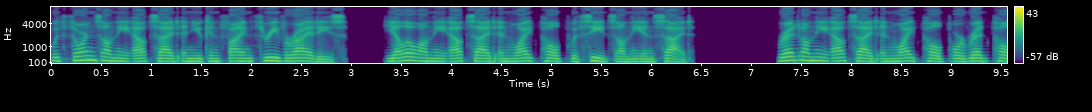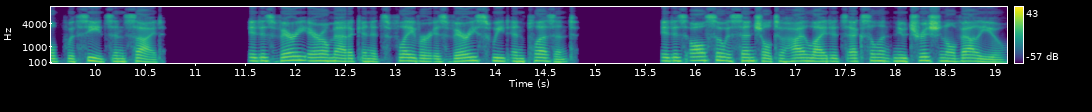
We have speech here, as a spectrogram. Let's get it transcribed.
With thorns on the outside and you can find three varieties, yellow on the outside and white pulp with seeds on the inside. Red on the outside and white pulp or red pulp with seeds inside. It is very aromatic and its flavor is very sweet and pleasant. It is also essential to highlight its excellent nutritional value.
